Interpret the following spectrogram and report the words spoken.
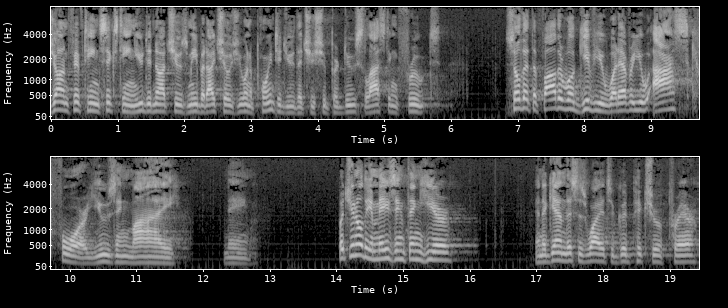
John 15, 16, you did not choose me, but I chose you and appointed you that you should produce lasting fruit, so that the Father will give you whatever you ask for using my name. But you know the amazing thing here, and again, this is why it's a good picture of prayer.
